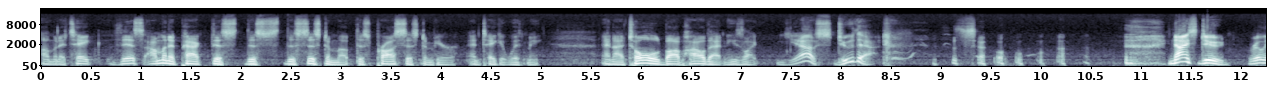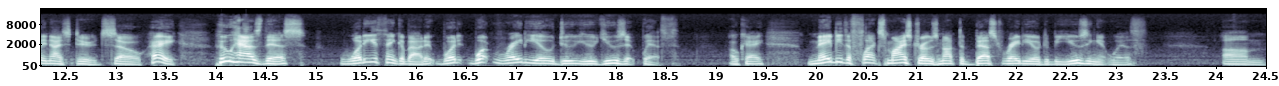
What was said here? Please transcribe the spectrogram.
I'm going to take this. I'm going to pack this this this system up, this Pro system here, and take it with me. And I told Bob Heil that, and he's like, "Yes, do that." so nice dude, really nice dude. So hey, who has this? What do you think about it? What what radio do you use it with? Okay, maybe the Flex Maestro is not the best radio to be using it with. Um,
